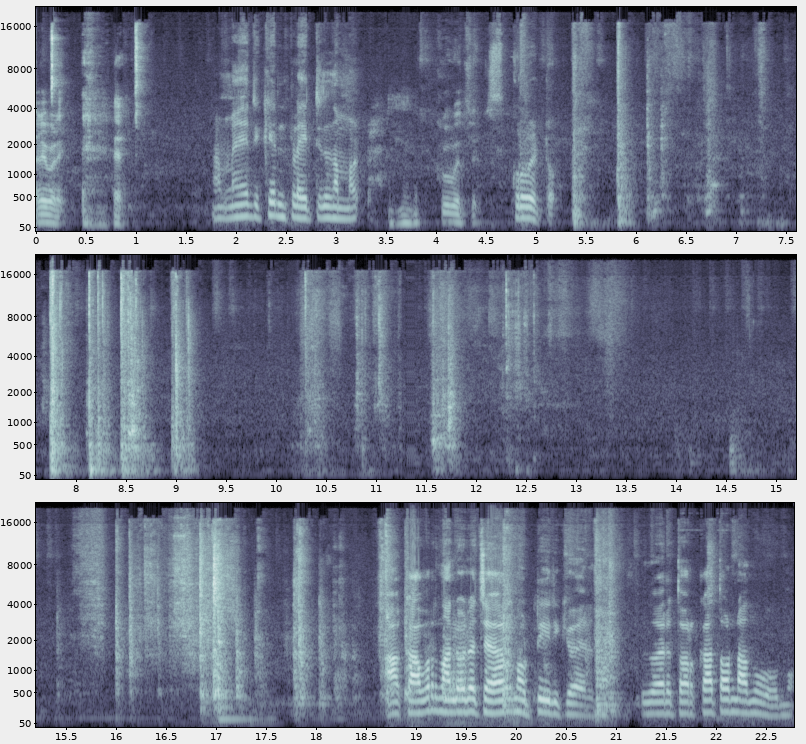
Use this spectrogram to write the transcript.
അടിപൊളി. അമേരിക്കൻ പ്ലേറ്റിൽ നമ്മൾ സ്ക്രൂ വെച്ച്. സ്ക്രൂ ഇട്ടു. ആ കവർ നല്ലപോലെ ചേർന്നൊട്ടിയിരിക്കുമായിരുന്നു ഇതുവരെ തുറക്കാത്തോണ്ടാന്ന് തോന്നുന്നു.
